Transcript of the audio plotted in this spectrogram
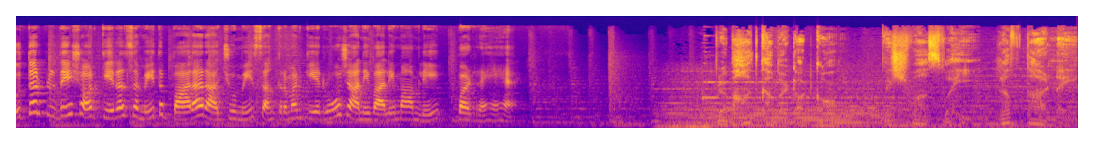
उत्तर प्रदेश और केरल समेत 12 राज्यों में संक्रमण के रोज आने वाले मामले बढ़ रहे हैं। प्रभात खबर डॉट कॉम, विश्वास वही, रफ्तार नहीं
